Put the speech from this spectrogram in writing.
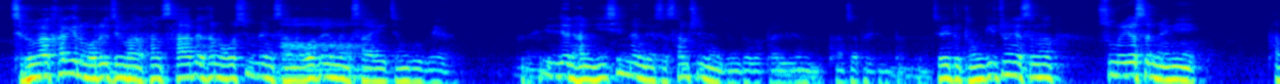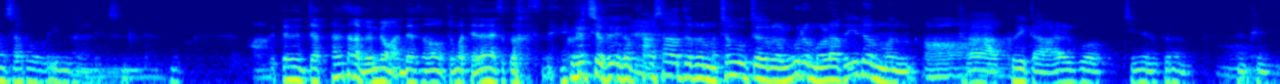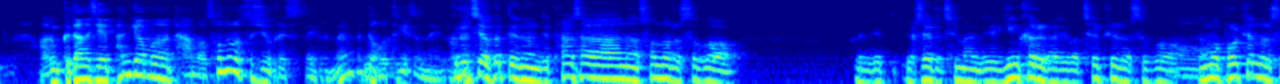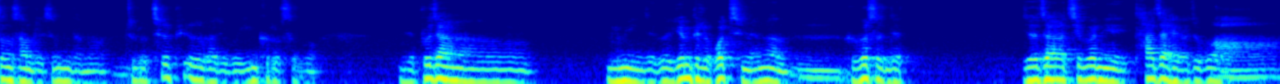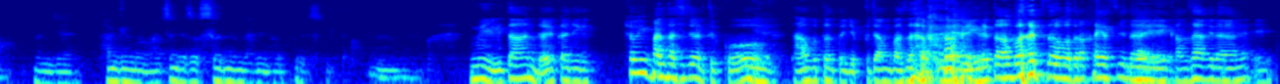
정확하게는 모르지만 한 400, 한 50명에서 한 아. 500명 사이 전국에 1년에 한 20명에서 30명 정도가 발령, 판사 발령받고 저희들 동기 중에서는 26명이 판사로 임관을 했습니다. 아, 그때는 진짜 판사가 몇 명 안 돼서 정말 대단했을 것 같은데. 그렇죠. 그러니까 네. 판사들은 뭐 전국적으로 얼굴은 몰라도 이름은 아, 다 거의 다 알고 지내는 그런 형편입니다. 아, 그럼 그 당시에 판결문은 다 뭐 손으로 쓰시고 그랬었어요, 그러면? 그때 어떻게 했었나요? 그러면? 그렇죠. 그때는 이제 판사는 손으로 쓰고, 그 요새로 치면 이제 잉크를 가지고 철필로 쓰고, 어. 또뭐 볼펜으로 쓰는 사람도 있습니다만, 주로 철필을 가지고 잉크로 쓰고, 이제 부장님이 이제 그 연필을 고치면은, 음, 그것을 이제 여자 직원이 타자해가지고, 아, 이제 판결문 완성해서 서는 날인하고 그랬습니다. 음. 그러면 일단 여기까지 초임 판사 시절 듣고 예. 다음부터 또 이제 부장 판사 얘기를 또 한번 들어보도록 하겠습니다. 예. 예, 감사합니다. 예. 예.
